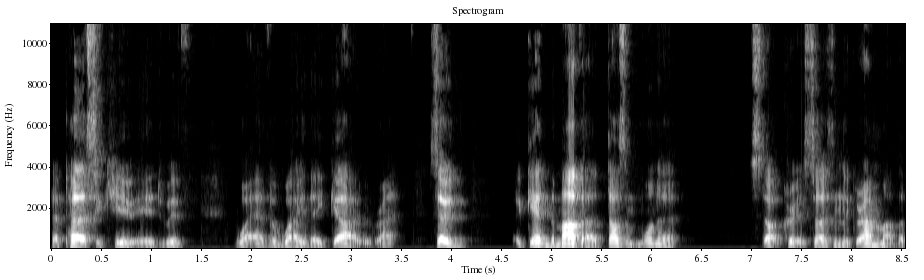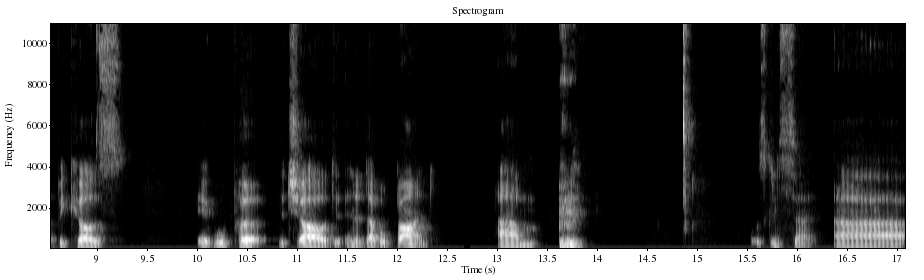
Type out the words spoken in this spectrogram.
They're persecuted with whatever way they go, right? So again, the mother doesn't want to start criticizing the grandmother because it will put the child in a double bind. Um, what was going to say? Uh,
